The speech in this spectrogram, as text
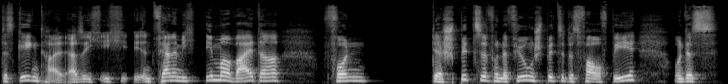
das Gegenteil. Also ich, ich entferne mich immer weiter von der Spitze, von der Führungsspitze des VfB. Und das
